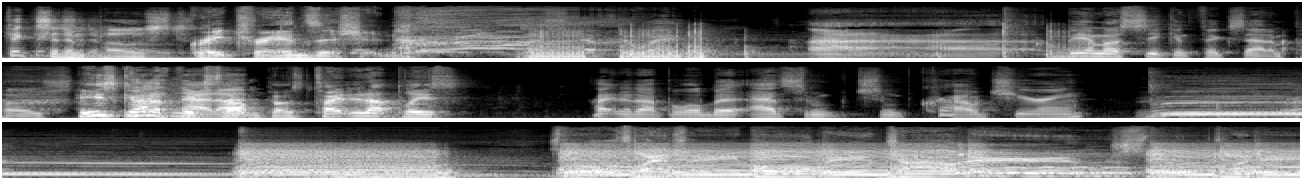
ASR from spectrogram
Fix it in post. Great transition. I stepped away. Uh, BMOC can fix that in post. He's gonna Tighten fix that, that in post. Tighten it up, please. Tighten it up a little bit. Add some some crowd cheering. Sports Wednesday morning challenge.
